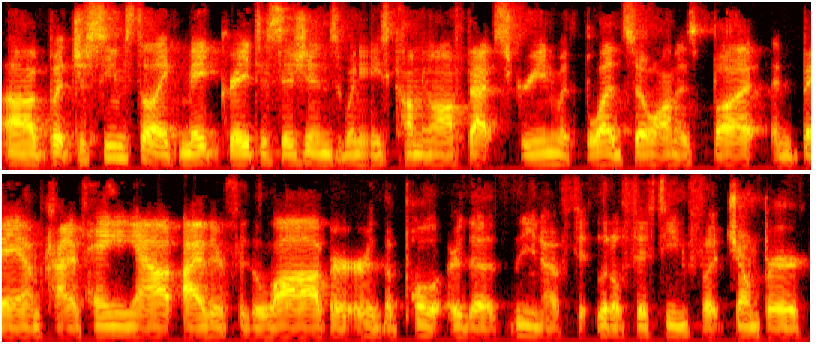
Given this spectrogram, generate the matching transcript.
uh, but just seems to like make great decisions when he's coming off that screen with Bledsoe on his butt and Bam kind of hanging out either for the lob or, or the pull or the you know little 15 foot jumper.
